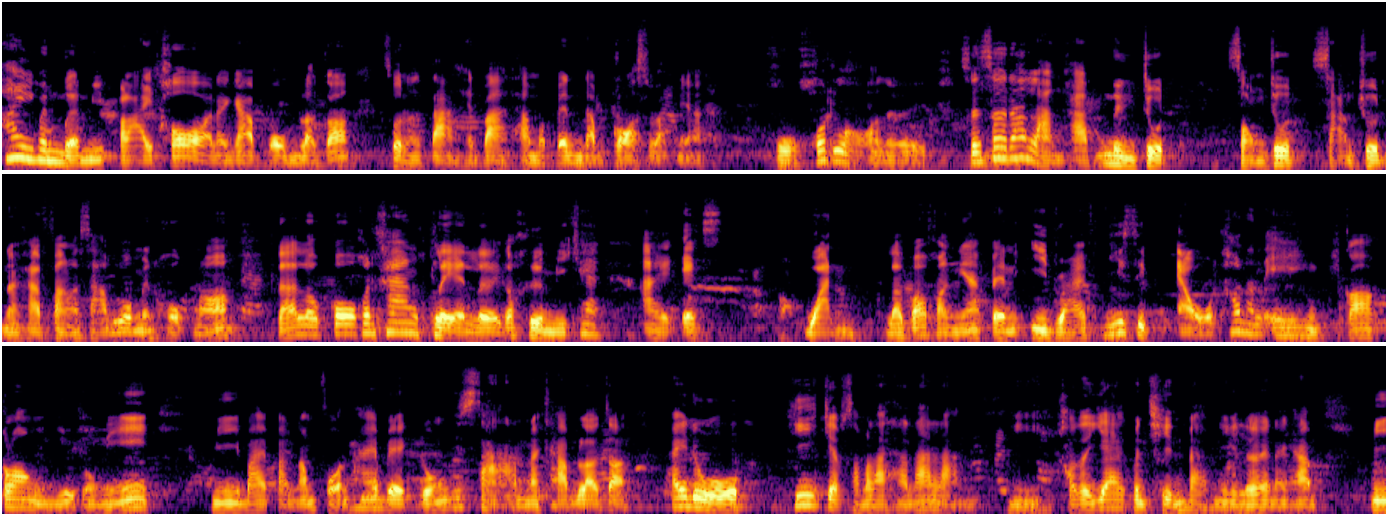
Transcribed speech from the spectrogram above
ให้มันเหมือนมีปลายท่อนะครับผมแล้วก็ส่วนต่างๆ เห็นปะทำมาเป็นดัมกอสแบบเนี้ยโหโคตรหล่อเลย เซนเซอร์ด้านหลังครับ 1 จุด 2 จุด 3 จุดนะครับฝั่งละ 3 รวมเป็น 6 เนาะแล้วโลโก้ค่อนข้างเพลนเลยก็คือมีแค่ iX 1 แล้วก็ฝั่งนี้เป็น eDrive 20L เท่านั้นเอง ก็กล้องอยู่ตรงนี้ มีใบปัดน้ำฝนให้เบรกดวงที่ 3 นะครับ แล้วจะให้ดูที่เก็บสัมภาระทางด้านหลังนี่เขาจะแยกเป็นชิ้นแบบนี้เลยนะครับ มี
